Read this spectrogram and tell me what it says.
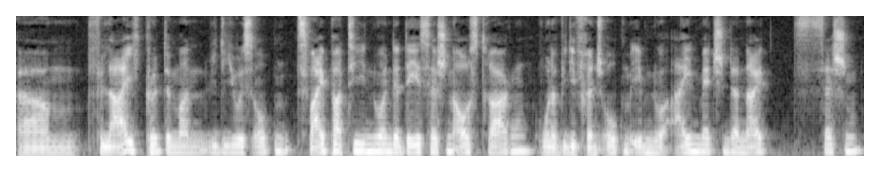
Ähm, vielleicht könnte man wie die US Open zwei Partien nur in der Day-Session austragen oder wie die French Open eben nur ein Match in der Night-Session.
